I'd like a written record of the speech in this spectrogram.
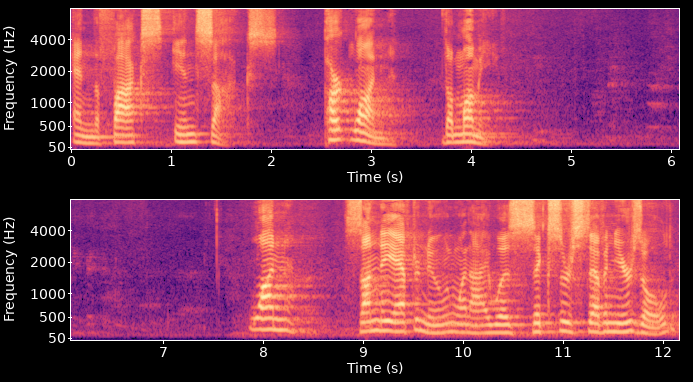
and the fox in socks. Part one the mummy. One Sunday afternoon, when I was six or seven years old,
